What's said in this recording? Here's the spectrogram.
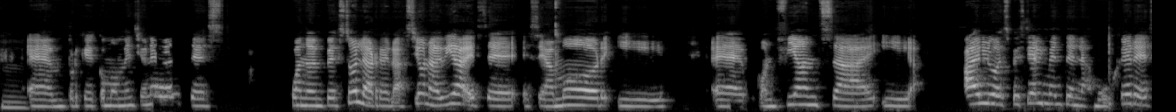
mm. em, porque como mencioné antes, cuando empezó la relación había ese, ese amor y eh, confianza y algo especialmente en las mujeres,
